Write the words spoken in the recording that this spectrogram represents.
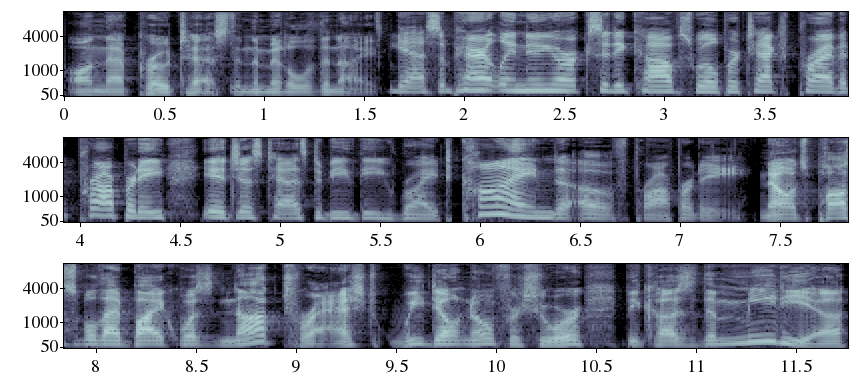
on that protest in the middle of the night. Yes, apparently New York City cops will protect private property. It just has to be the right kind of property. Now, it's possible that bike was not trashed. We don't know for sure because the media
